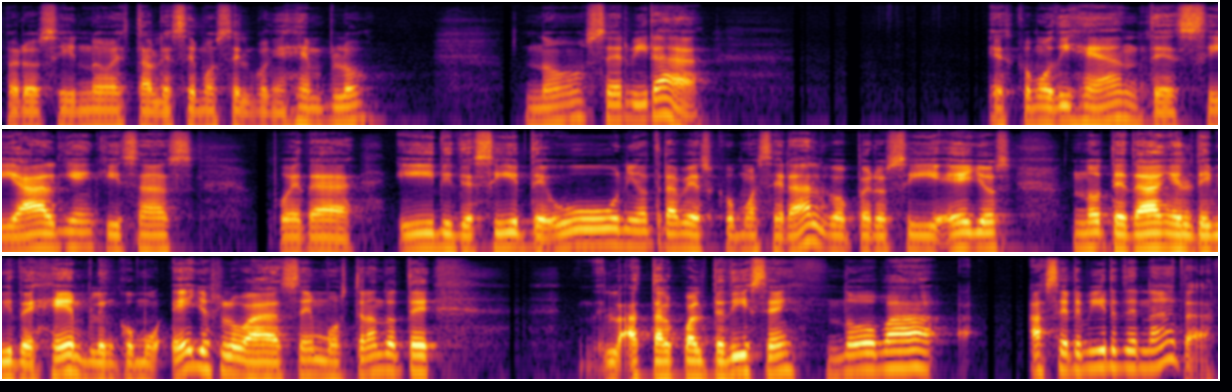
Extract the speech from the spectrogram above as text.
pero si no establecemos el buen ejemplo, no servirá. Es como dije antes, si alguien quizás pueda ir y decirte una y otra vez cómo hacer algo, pero si ellos no te dan el debido ejemplo en cómo ellos lo hacen, mostrándote a tal cual te dicen, no va a servir de nada.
